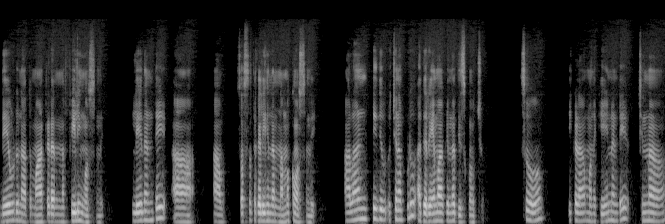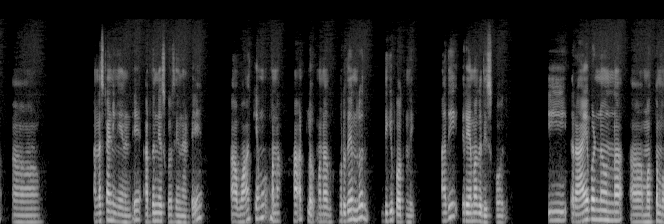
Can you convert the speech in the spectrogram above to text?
దేవుడు నాతో మాట్లాడాడన్న ఫీలింగ్ వస్తుంది. లేదంటే ఆ స్వస్థత కలిగిందన్న నమ్మకం వస్తుంది. అలాంటిది వచ్చినప్పుడు అది రేమా కింద తీసుకోవచ్చు. సో, ఇక్కడ మనకి ఏంటంటే చిన్న అండర్‌స్టాండింగ్ ఏంటంటే అర్థం చేసుకోవాల్సింది ఏంటంటే, ఆ వాక్యము మన హార్ట్‌లో, మన హృదయంలో దిగిపోతుంది. అది రేమాగా తీసుకోవాలి. ఈ రాయబడిన ఉన్న మొత్తము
